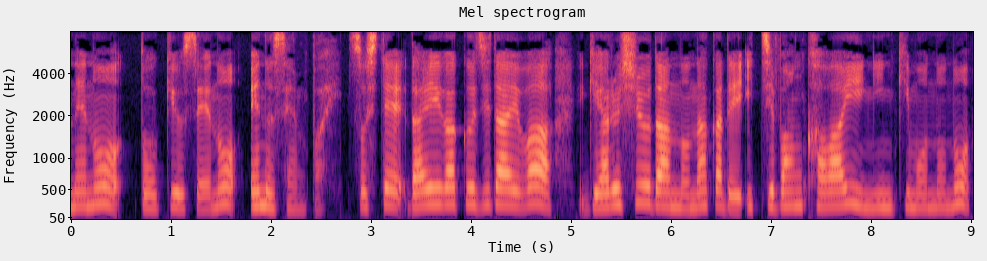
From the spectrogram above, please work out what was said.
姉の同級生の N 先輩。そして大学時代はギャル集団の中で一番可愛い人気者の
